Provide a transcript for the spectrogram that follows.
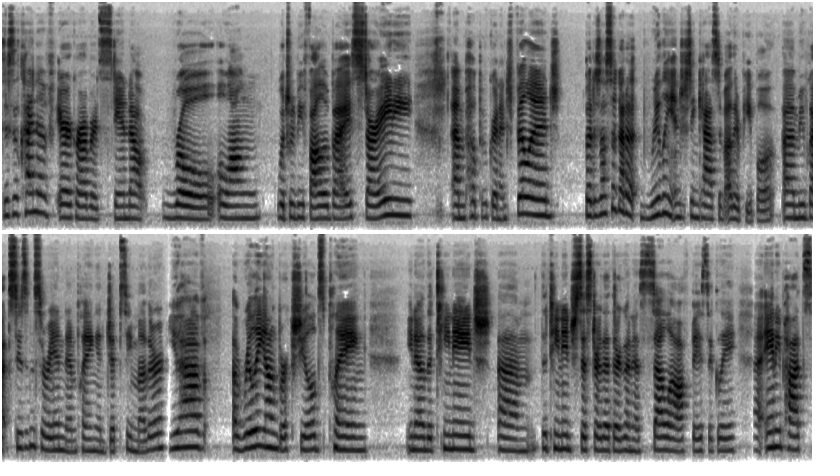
this is kind of Eric Roberts' standout role, along which would be followed by Star 80, um, Pope of Greenwich Village. But it's also got a really interesting cast of other people. Um, you've got Susan Sarandon playing a gypsy mother. You have a really young Brooke Shields playing you know the teenage um, the teenage sister that they're going to sell off basically. Uh, annie potts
